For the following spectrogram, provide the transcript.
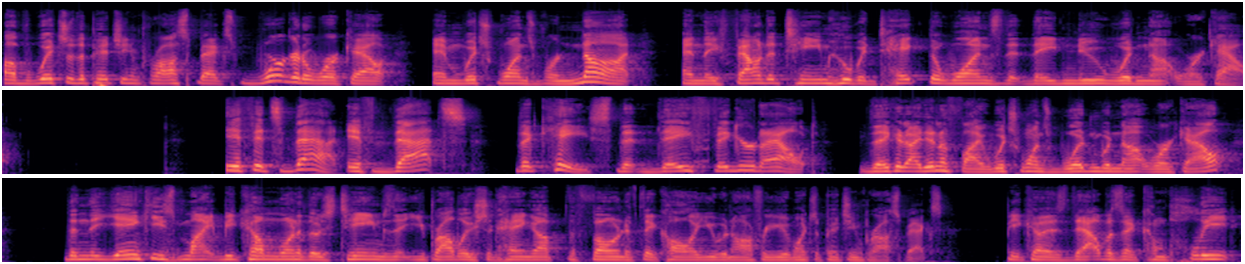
of which of the pitching prospects were going to work out and which ones were not. And they found a team who would take the ones that they knew would not work out. If it's that, if that's the case that they figured out, they could identify which ones would and would not work out, then the Yankees might become one of those teams that you probably should hang up the phone if they call you and offer you a bunch of pitching prospects because that was a complete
